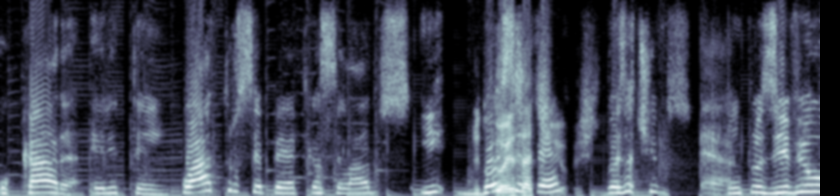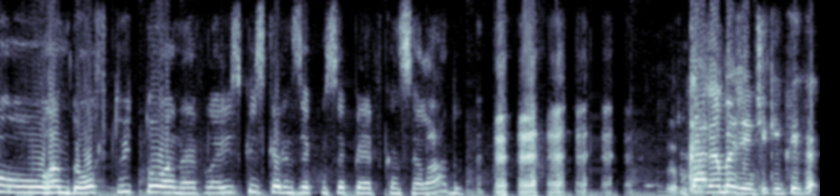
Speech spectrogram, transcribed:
o cara ele tem quatro CPF cancelados e dois, dois CPF, ativos. dois ativos. É. Inclusive o Randolph tweetou, né? Foi isso que eles querem dizer com CPF cancelado? Caramba, gente, que- que-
